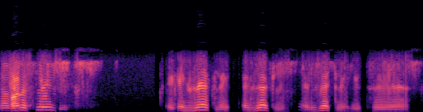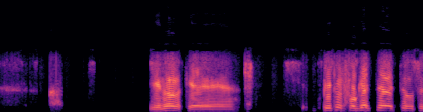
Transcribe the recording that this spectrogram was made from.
Honestly, exactly, exactly, exactly. It's uh, you know, like uh, people forget uh, to to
